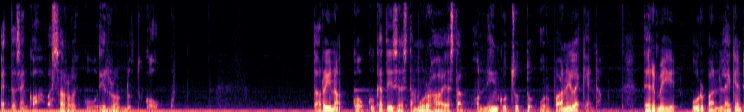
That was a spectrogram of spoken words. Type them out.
että sen kahvassa roikkuu irronnut koukku. Tarina koukkukätisestä murhaajasta on niin kutsuttu urbaani legenda. Termiin urban legend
